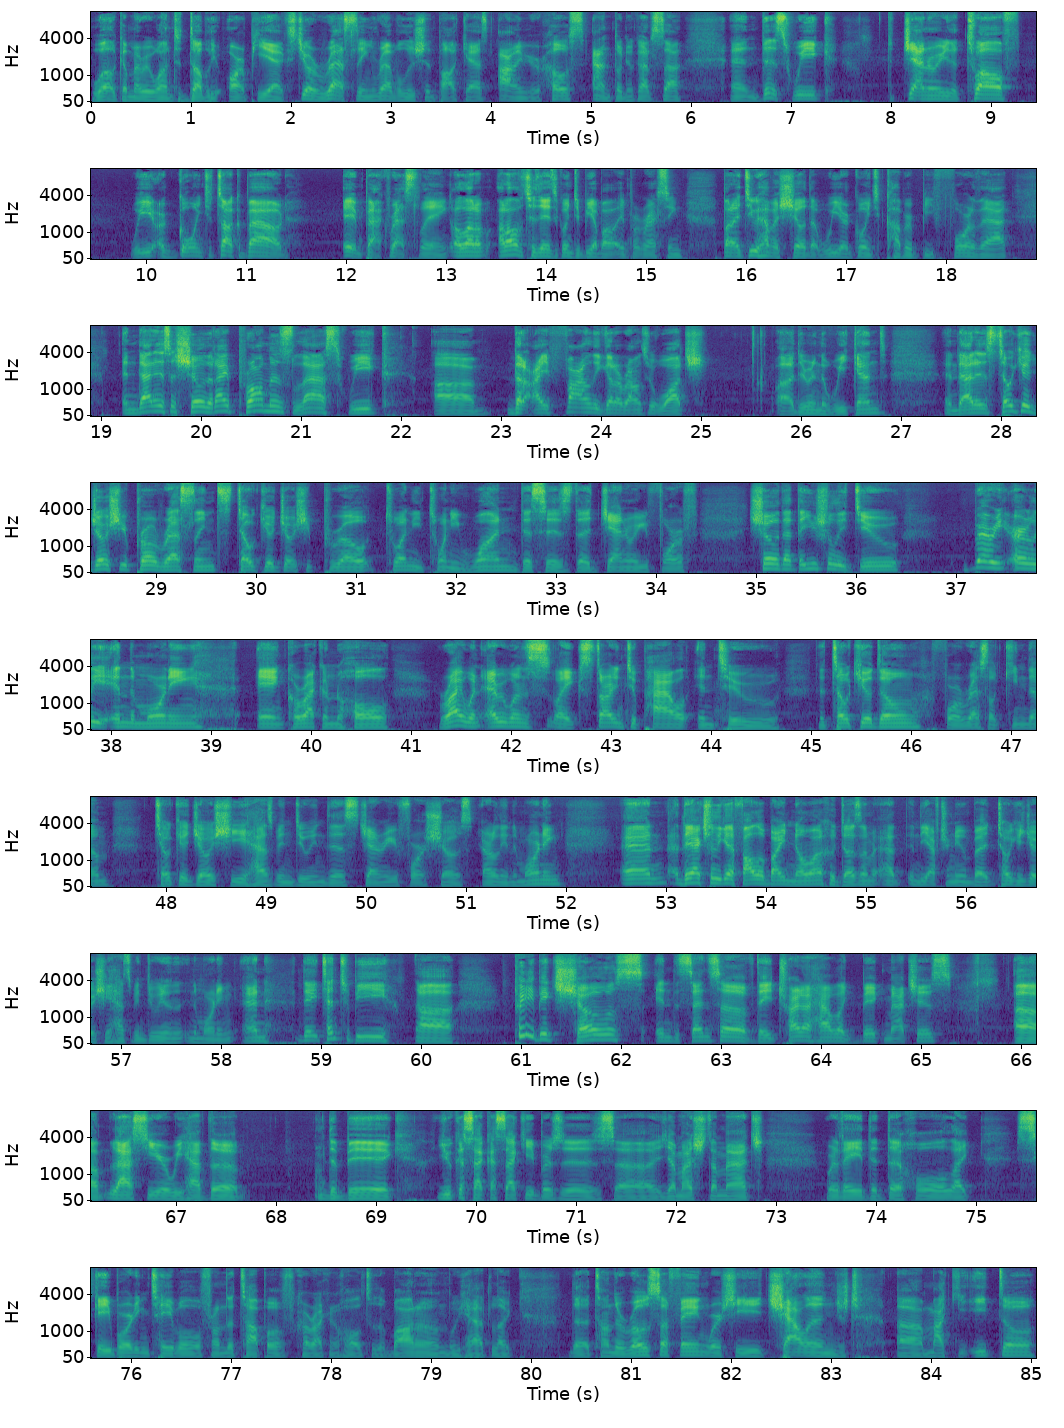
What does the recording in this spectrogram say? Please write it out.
Welcome everyone to WRPX, your Wrestling Revolution podcast. I'm your host, Antonio Garza, and this week, January the 12th, we are going to talk about Impact Wrestling. A lot of a lot of today is going to be about Impact Wrestling, but I do have a show that we are going to cover before that, and that is a show that I promised last week um, that I finally got around to watch uh, during the weekend, and that is Tokyo Joshi Pro Wrestling's Tokyo Joshi Pro 2021. This is the January 4th show that they usually do very early in the morning in Korakuen Hall right when everyone's like starting to pile into the Tokyo Dome for Wrestle Kingdom, Tokyo Joshi has been doing this January 4 shows early in the morning. And they actually get followed by Noah, who does them at, in the afternoon, but Tokyo Joshi has been doing it in the morning. And they tend to be uh, pretty big shows in the sense of they try to have like big matches. Uh, last year we had the the big Yuka Sakazaki versus uh, Yamashita match, where they did the whole like skateboarding table from the top of Korakuen Hall to the bottom. We had like the Thunder Rosa thing where she challenged uh, Maki Ito,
